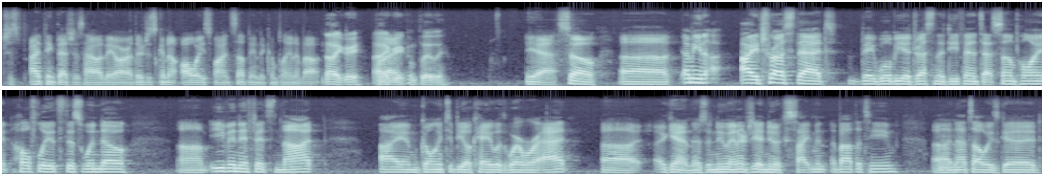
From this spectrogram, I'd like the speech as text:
just I think that's just how they are. They're just going to always find something to complain about. No, I agree. I agree completely. Yeah. So, uh, I mean, I- I trust that they will be addressing the defense at some point. Hopefully, it's this window. Um, even if it's not, I am going to be okay with where we're at. Uh, again, there's a new energy, a new excitement about the team, uh, and that's always good.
